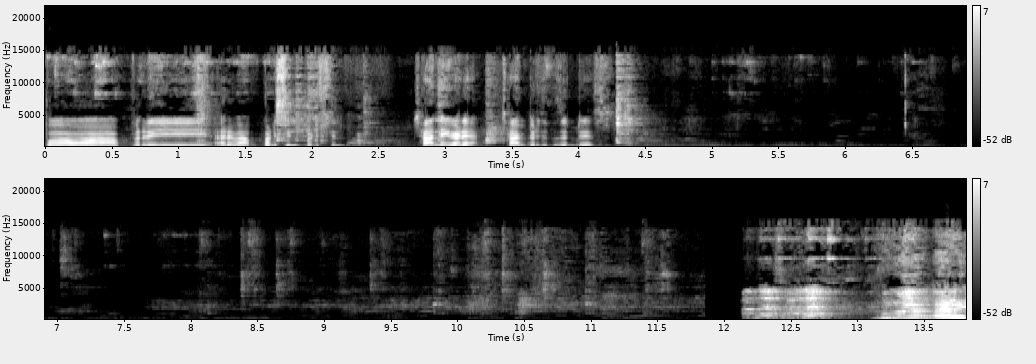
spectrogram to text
बाप रे अरे बाप पडशील पडशील छान आहे गाड्या छान फिरतो तुझा ड्रेस अरे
